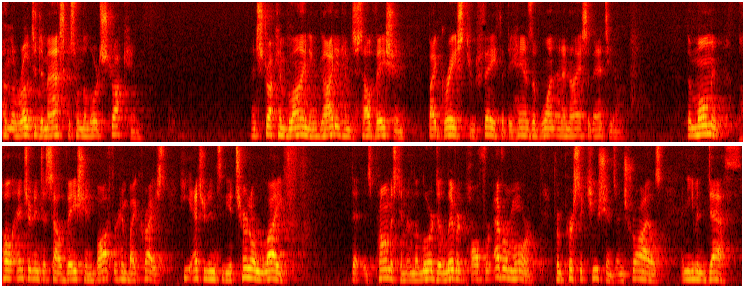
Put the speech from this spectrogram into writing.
on the road to Damascus when the Lord struck him and struck him blind and guided him to salvation by grace through faith at the hands of one Ananias of Antioch. The moment Paul entered into salvation bought for him by Christ, he entered into the eternal life that is promised him, and the Lord delivered Paul forevermore from persecutions and trials and even death.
